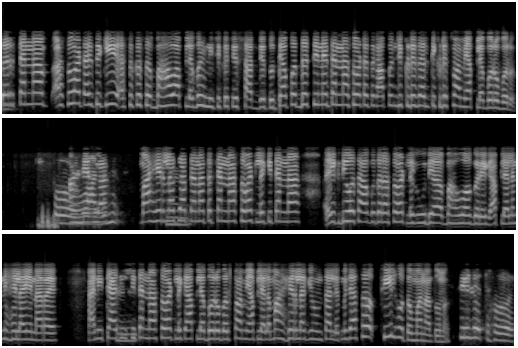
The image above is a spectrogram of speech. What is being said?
तर त्यांना असं वाटायचं की असं कसं भाव आपल्या बहिणीची कशी साथ देतो त्या पद्धतीने त्यांना असं वाटायचं की आपण जिकडे जाईल तिकडे स्वामी आपल्या बरोबरच. हो माहेरला अजून माहेरला. जाताना तर त्यांना असं वाटलं की त्यांना एक दिवस अगोदर असं वाटलं की उद्या भाऊ वगैरे आपल्याला न्यायला येणार आहे. आणि त्या दिवशी. त्यांना असं वाटलं की आपल्या बरोबर स्वामी आपल्याला माहेरला घेऊन चाललेत. म्हणजे असं फील होतं मनातूनच. फील होत होय.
